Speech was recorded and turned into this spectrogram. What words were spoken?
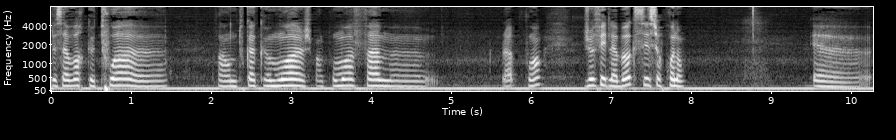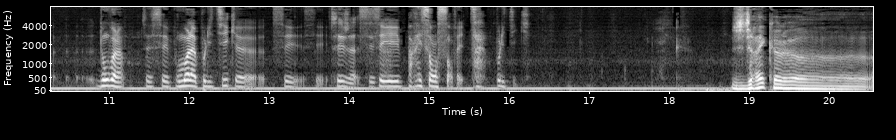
de savoir que toi, euh, enfin, en tout cas que moi, je parle pour moi, femme, euh, voilà, point, je fais de la boxe, c'est surprenant. Euh, donc voilà, c'est- pour moi la politique, euh, c'est c'est- c'est par essence en fait, politique. Je dirais que le,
